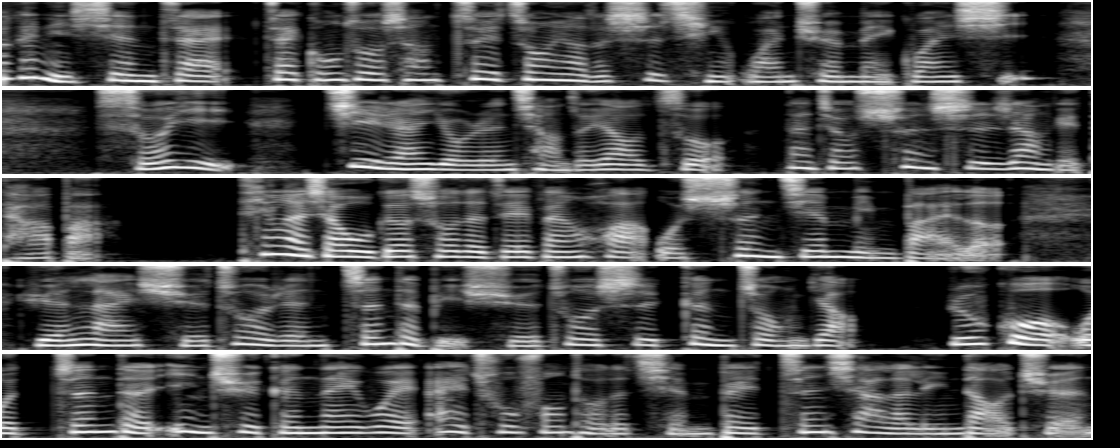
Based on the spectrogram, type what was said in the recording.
他跟你现在在工作上最重要的事情完全没关系。”所以，既然有人抢着要做，那就顺势让给他吧。听了小五哥说的这番话，我瞬间明白了，原来学做人真的比学做事更重要。如果我真的硬去跟那位爱出风头的前辈争下了领导权，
